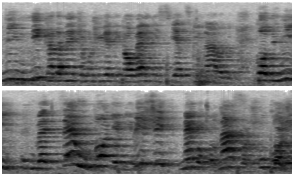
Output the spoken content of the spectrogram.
mi nikada nećemo živjeti kao veliki svjetski narodi. Kod njih u WC-u bolje miriši nego kod nas u kući.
